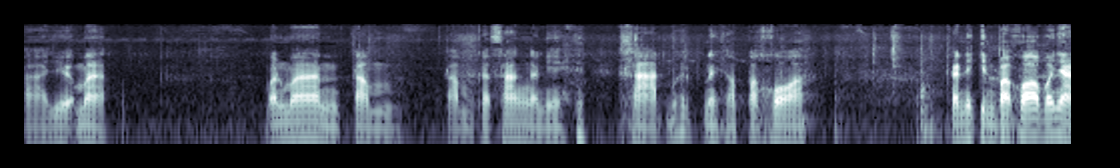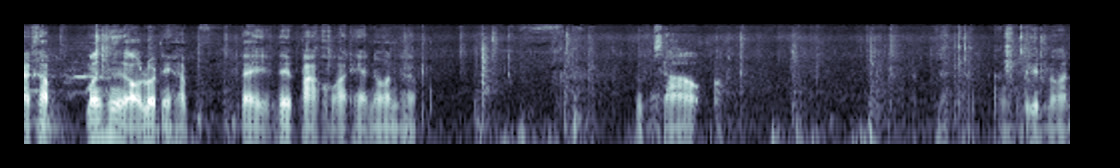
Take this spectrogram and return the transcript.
ปลาเยอะมาก มันม่านต่ำต่ำกระสั่งอันนี้ ขาดเบิดนะครับปลาคอการจะกินปลาคอปะเนี่ยครับเมื่อหือเอารถนี่ครับ ได้ได้ปลาคอแทนนอนครับทุกเช้านะครับตั้งตื่นนอน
